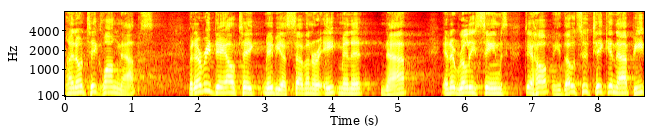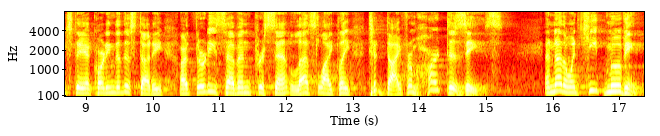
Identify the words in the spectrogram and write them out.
I don't take long naps, but every day I'll take maybe a seven or eight minute nap, and it really seems to help me. Those who take a nap each day, according to the study, are 37% less likely to die from heart disease. Another one, keep moving.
